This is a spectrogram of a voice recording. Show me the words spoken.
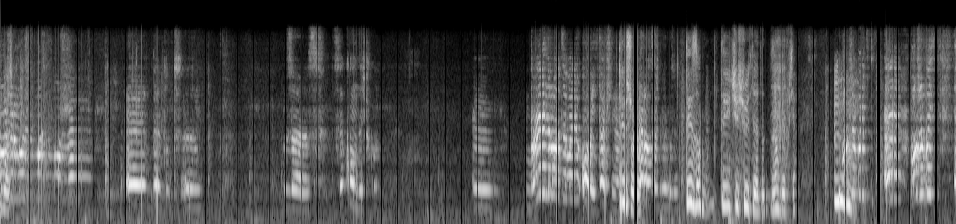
може, може, може, може, е, де тут, е, зараз, секундочку. М, Брейн ой, точно, Ти що? Ти заб... ти чуть-чуть этот, забувся. Може бути, е, може бути, е,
